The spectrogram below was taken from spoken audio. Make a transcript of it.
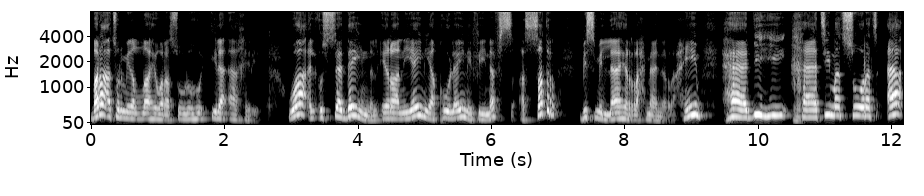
براءة من الله ورسوله إلى آخره. والأستاذين الإيرانيين يقولين في نفس السطر بسم الله الرحمن الرحيم. هذه خاتمة سورة أ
